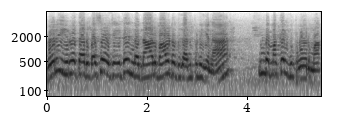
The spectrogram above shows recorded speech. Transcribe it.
வெறும் இருபத்தாறு பஸ் வச்சுக்கிட்டு இந்த நாலு மாவட்டத்துக்கு அனுப்புனீங்கன்னா இந்த மக்களுக்கு போருமா?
